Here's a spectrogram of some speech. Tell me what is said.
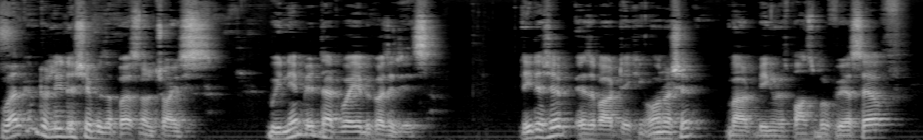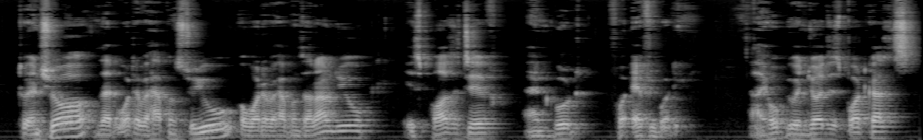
Welcome to Leadership is a Personal Choice. We named it that way because it is. Leadership is about taking ownership, about being responsible for yourself, to ensure that whatever happens to you or whatever happens around you is positive and good for everybody. I hope you enjoy these podcasts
